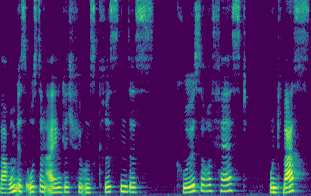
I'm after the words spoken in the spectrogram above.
warum ist Ostern eigentlich für uns Christen das größere Fest und was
